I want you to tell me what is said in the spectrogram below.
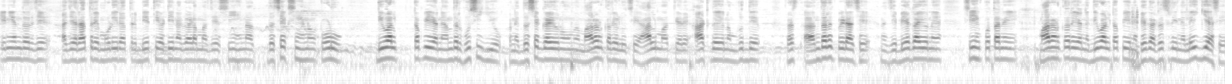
એની અંદર જે આજે રાત્રે, મોડી રાત્રે બેથી અઢીના ગાળામાં જે સિંહના, દસેક સિંહનું ટોળું દિવાલ ટપી અને અંદર ઘૂસી ગયો અને દસેક ગાયોનું અમે મારણ કરેલું છે. હાલમાં અત્યારે આઠ ગાયોના મૃતદેહ રસ, અંદર જ પીડા છે અને જે બે ગાયોને સિંહ પોતાની મારણ કરી અને દિવાલ ટપી અને ભેગા ઢસડીને લઈ ગયા છે.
